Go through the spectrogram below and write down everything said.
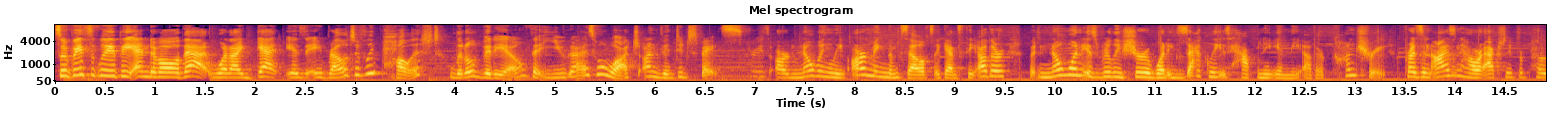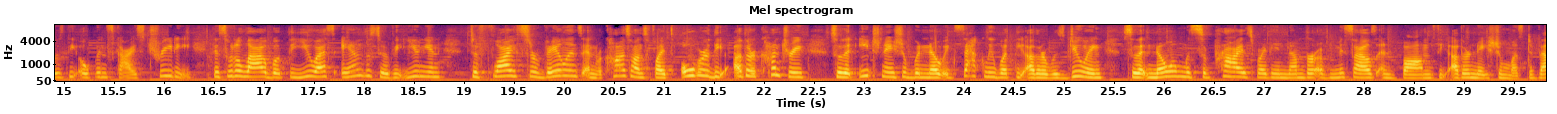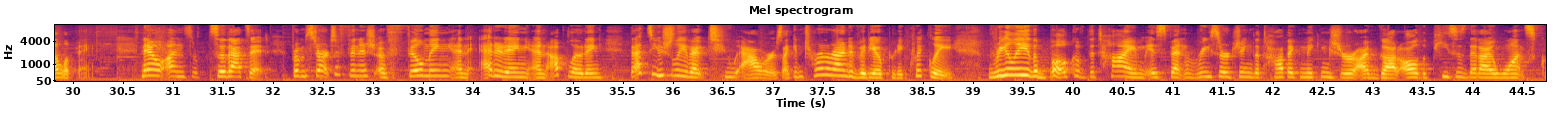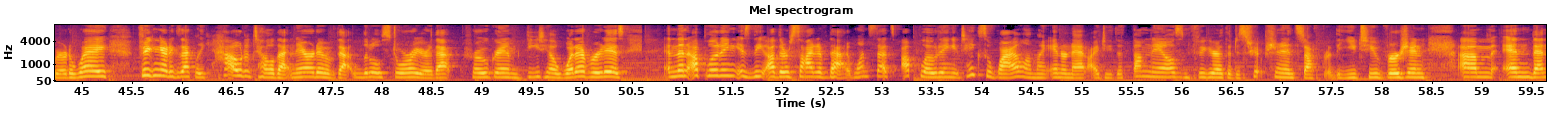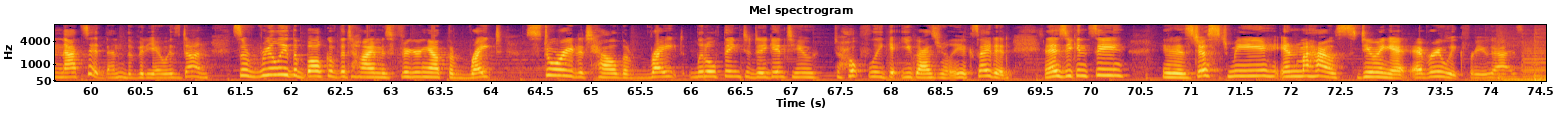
So basically at the end of all that, what I get is a relatively polished little video that you guys will watch on Vintage Space. Countries are knowingly arming themselves against the other, but no one is really sure what exactly is happening in the other country. President Eisenhower actually proposed the Open Skies Treaty. This would allow both the US and the Soviet Union to fly surveillance and reconnaissance flights over the other country so that each nation would know exactly what the other was doing so that no one was surprised by the number of missiles and bombs the other nation was developing. Now, so that's it. From start to finish of filming and editing and uploading, that's usually about two hours. I can turn around a video pretty quickly. Really, the bulk of the time is spent researching the topic, making sure I've got all the pieces that I want squared away, figuring out exactly how to tell that narrative of that little story or that program detail, whatever it is, and then uploading is the other side of that. Once that's uploading, it takes a while on my internet. I do the thumbnails and figure out the description and stuff for the YouTube version. Um, and then that's it. Then the video is done. So really the bulk of the time is figuring out the right story to tell, the right little thing to dig into to hopefully get you guys really excited. And as you can see, it is just me in my house doing it every week for you guys.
